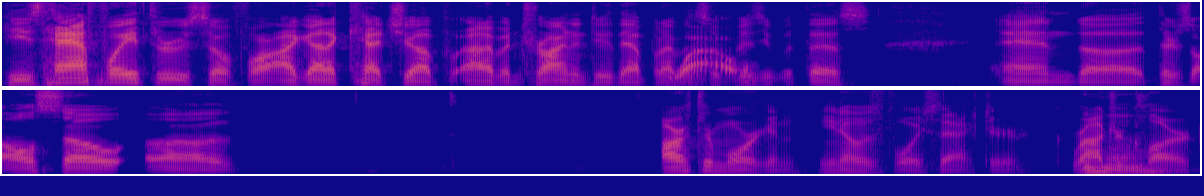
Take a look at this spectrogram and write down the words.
He's halfway through so far. I got to catch up. I've been trying to do that, but I've been so busy with this. And uh, there's also uh, Arthur Morgan, you know his voice actor, Roger Mhm. Clark,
